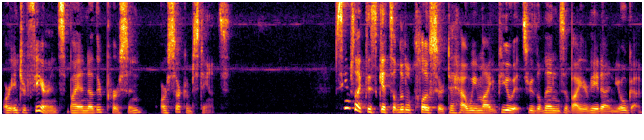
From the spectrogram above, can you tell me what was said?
or interference by another person or circumstance. Seems like this gets a little closer to how we might view it through the lens of Ayurveda and yoga.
